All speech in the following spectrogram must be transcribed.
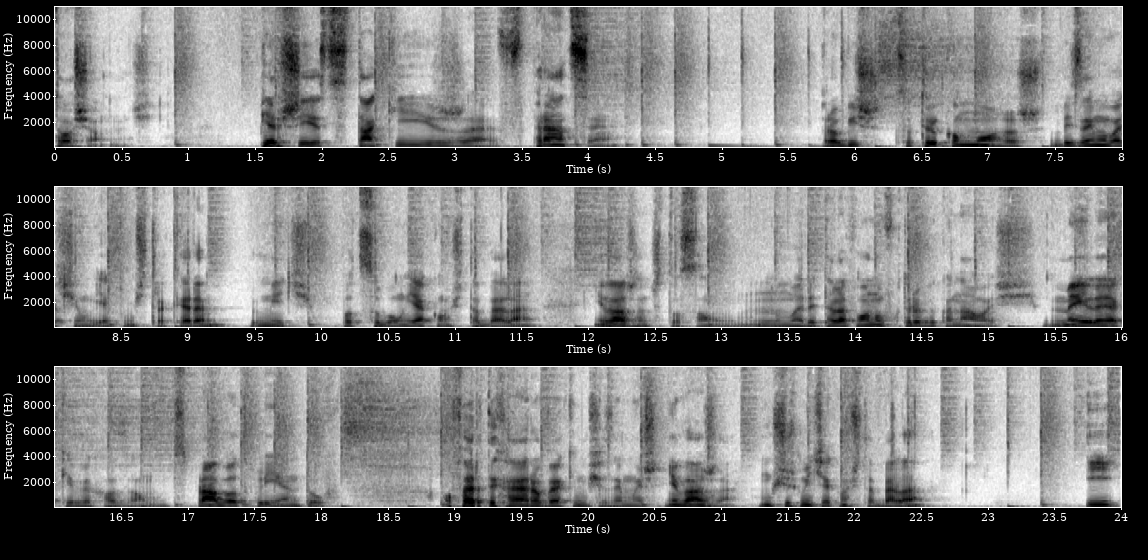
to osiągnąć. Pierwszy jest taki, że w pracy robisz co tylko możesz, by zajmować się jakimś trackerem, by mieć pod sobą jakąś tabelę. Nieważne, czy to są numery telefonów, które wykonałeś, maile, jakie wychodzą, sprawy od klientów, oferty HR-owe, jakimi się zajmujesz, nieważne. Musisz mieć jakąś tabelę i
